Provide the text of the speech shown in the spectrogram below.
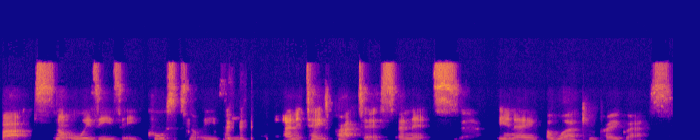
But it's not always easy. Of course, it's not easy. and it takes practice and it's, you know, a work in progress.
